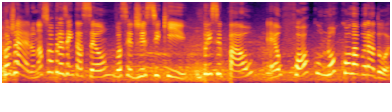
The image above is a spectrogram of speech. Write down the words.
Rogério, na sua apresentação você disse que o principal é o foco no colaborador.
